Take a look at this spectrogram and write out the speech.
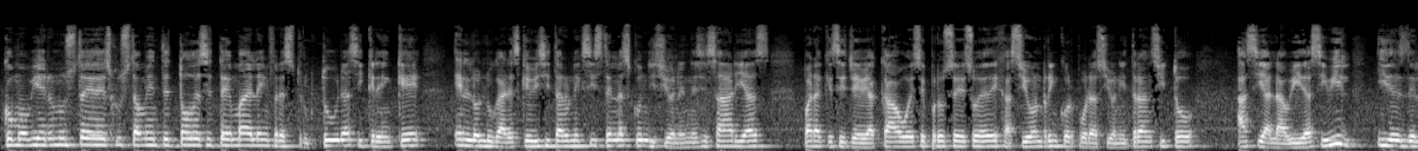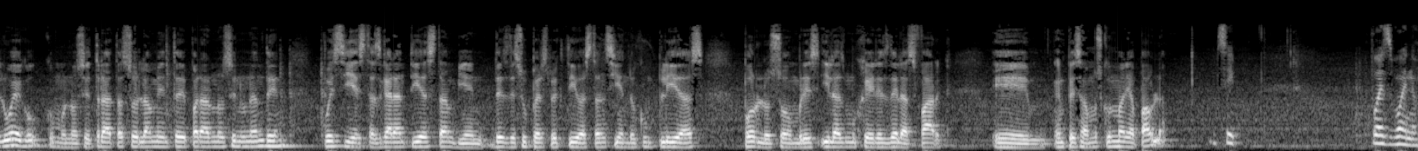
¿Cómo vieron ustedes justamente todo ese tema de la infraestructura? Si creen que en los lugares que visitaron existen las condiciones necesarias para que se lleve a cabo ese proceso de dejación, reincorporación y tránsito hacia la vida civil y desde luego, como no se trata solamente de pararnos en un andén, pues si estas garantías también desde su perspectiva están siendo cumplidas por los hombres y las mujeres de las FARC. Eh, empezamos con María Paula. Sí. Pues bueno,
